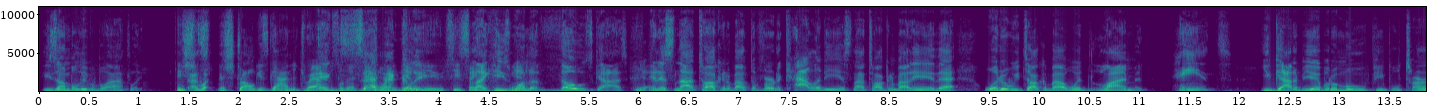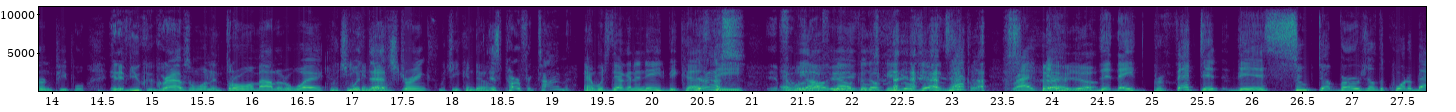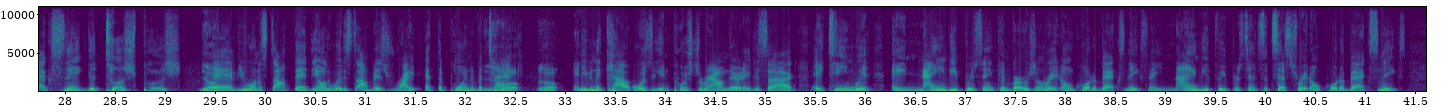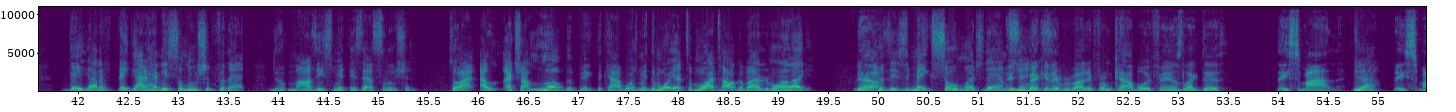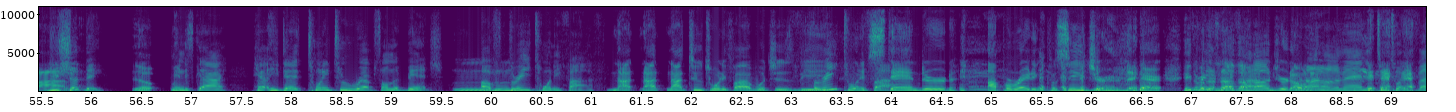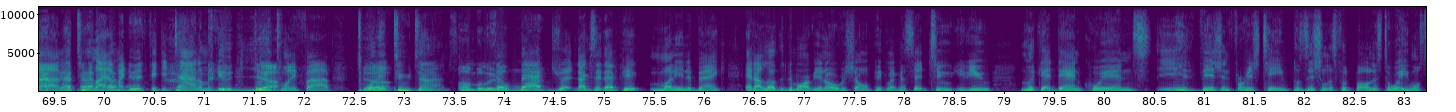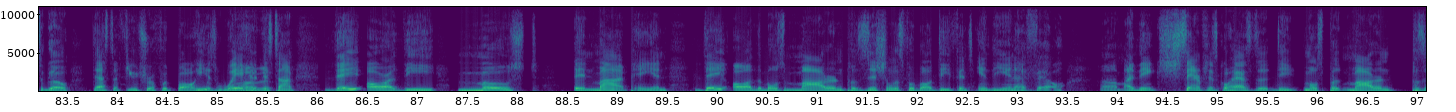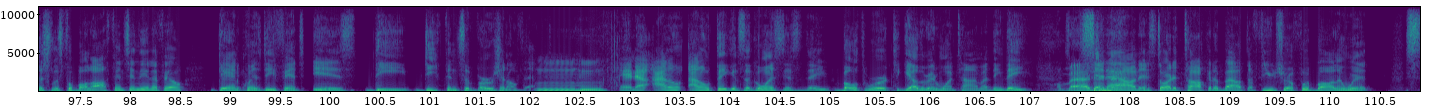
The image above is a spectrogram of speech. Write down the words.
He's unbelievable athlete. He's That's- the strongest guy in the draft. They're one of them dudes. He's like he's one of those guys, Yeah. and it's not talking about the verticality. It's not talking about any of that. What do we talk about with linemen? Hands. You got to be able to move people, turn people, and if you could grab someone and throw them out of the way with that do. strength, Which he can do. it's perfect timing. and which they're going to need because Yes. the Yeah, and we all know Eagles. Philadelphia Eagles, yeah, exactly, right? Yeah. They, they perfected this souped-up version of the quarterback sneak, the tush push. Yep. And if you want to stop that, the only way to stop it is right at the point of attack. yep. And even the Cowboys are getting pushed around there. They decide a team with a 90% conversion rate on quarterback sneaks and a 93% success rate on quarterback sneaks. They gotta they gotta have a solution for that. Yep. Mazi Smith is that solution. So I, I actually I love the pick the Cowboys made. The more you, the more I talk about it, the more I like it. Yeah. because it just makes so much damn And sense. you're making everybody from Cowboy fans like this. They smiling. yeah, They smiling. you should be. Yep. I mean, this guy he did 22 reps on the bench of Mm-hmm. 325. Not not not 225, which is the 325. standard operating procedure there. He put another 325. hundred Put on it it. on it, man. It's 225. not too light. I might do it 50 times. I'm gonna do it 325, 22 times. Unbelievable, So that, man. like I said, that pick money in the bank, and I love the DeMarvion Overshown pick. Like I said too, if you look at Dan Quinn's his vision for his team, positionless football is the way he wants to go. That's the future of football. He is way ahead of his time. They are the most. In my opinion, they are the most modern positionless football defense in the NFL. Um, I think San Francisco has the, the most modern positionless football offense in the NFL. Dan Quinn's defense is the defensive version of that. Mm-hmm. And I, I don't I don't think it's a coincidence they both were together at one time. I think they Imagine sat that. out and started talking about the future of football and went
